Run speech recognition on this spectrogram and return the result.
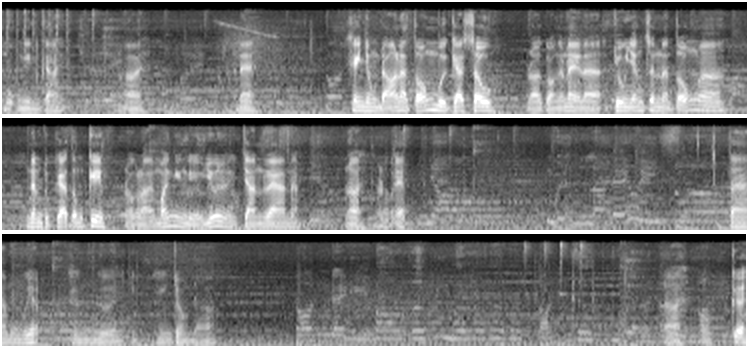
1.000 cái. Rồi nè khen trong đó là tốn 10 k sâu rồi còn cái này là chuông giáng sinh là tốn ờ, uh, 50k tốn kim rồi lại mấy nguyên liệu dưới này chan ra nè. Rồi rồi ép ta muốn ghép khăn người, khăn tròn đó. Rồi, ok.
